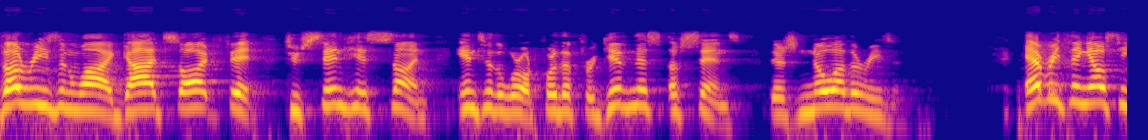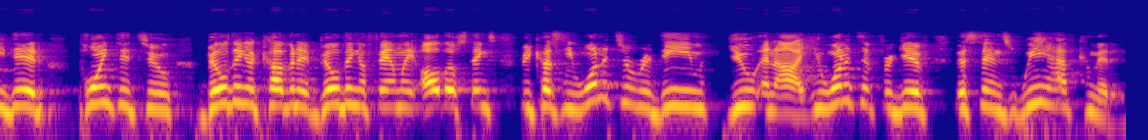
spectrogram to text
the reason why God saw it fit to send his son into the world for the forgiveness of sins. There's no other reason. Everything else he did pointed to building a covenant, building a family, all those things, because he wanted to redeem you and I. He wanted to forgive the sins we have committed,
